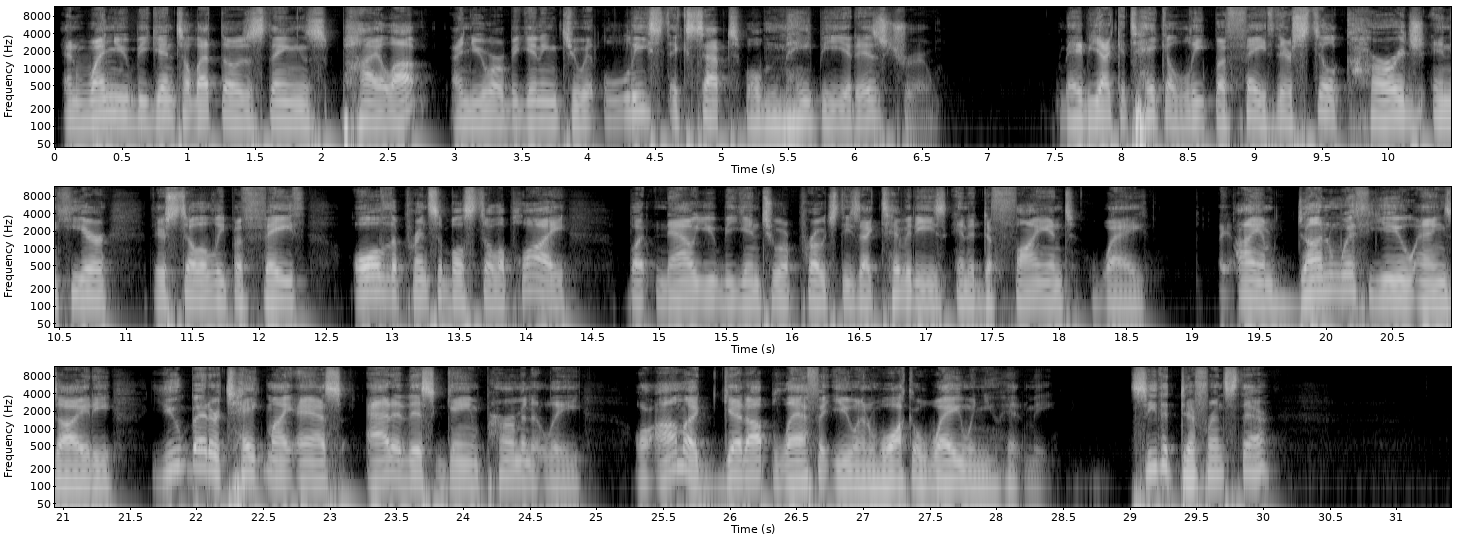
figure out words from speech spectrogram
And when you begin to let those things pile up and you are beginning to at least accept, well, maybe it is true. Maybe I could take a leap of faith. There's still courage in here. There's still a leap of faith. All the principles still apply, but now you begin to approach these activities in a defiant way. I am done with you, anxiety. You better take my ass out of this game permanently, or I'm going to get up, laugh at you, and walk away when you hit me. See the difference there?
